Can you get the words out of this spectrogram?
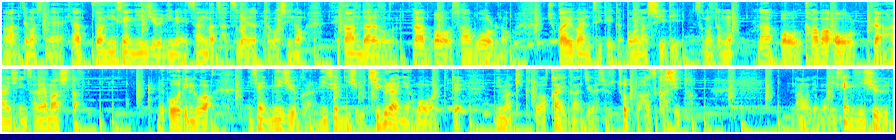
上がってますね。やっと2022年3月発売だったわしのセカンドアルバム Love All Sub All の初回版についていたボーナス CD その他も Love All Cover All が配信されました。レコーディングは2020から2021ぐらいにはもう終わってて今聞くと若い感じがしてちょっと恥ずかしいと。なのでもう2020っ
